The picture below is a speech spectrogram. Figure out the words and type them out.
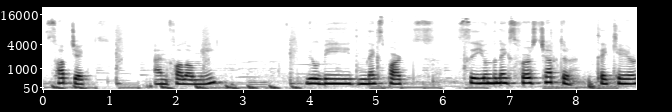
subject and follow me will be the next parts. See you in the next first chapter. Take care.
